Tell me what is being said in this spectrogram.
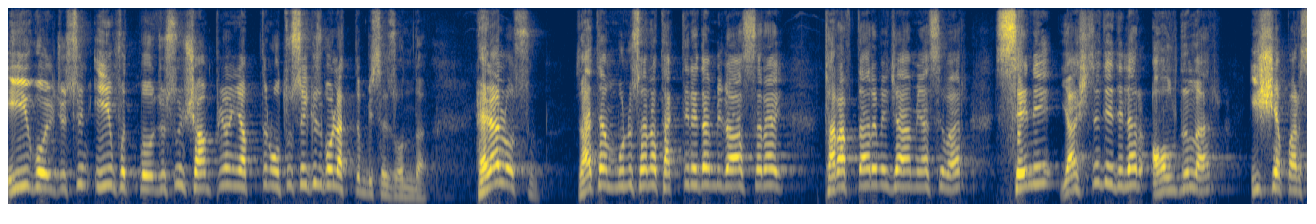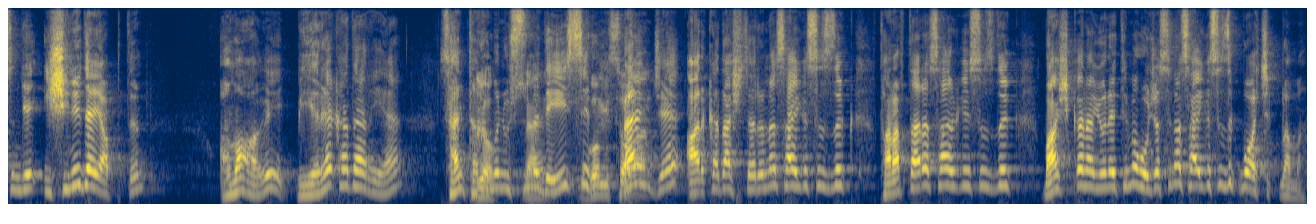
İyi golcüsün, iyi futbolcusun, şampiyon yaptın, 38 gol attın bir sezonda. Helal olsun. Zaten bunu sana takdir eden bir Galatasaray taraftarı ve camiası var. Seni yaşlı dediler, aldılar. İş yaparsın diye işini de yaptın. Ama abi bir yere kadar ya. Sen takımın Yok, üstünde ben değilsin. Gomis'i olan- Bence arkadaşlarına saygısızlık, taraftara saygısızlık, başkana, yönetime, hocasına saygısızlık bu açıklama.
